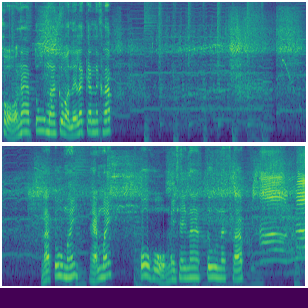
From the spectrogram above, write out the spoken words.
ขอหน้าตู้มาก่อนเลยละกันนะครับ หน้าตู้ไหมแถมไหม โอ้โห ไม่ใช่หน้าตู้นะครับ Oh no!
